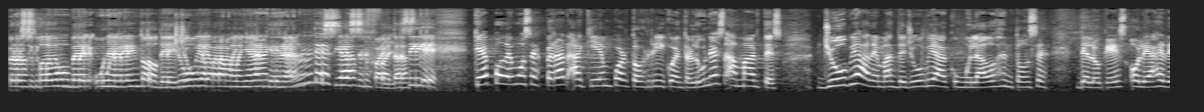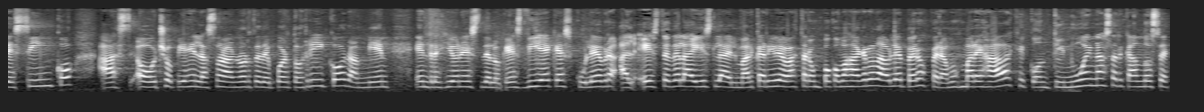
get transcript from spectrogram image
pero sí podemos ver un evento de lluvia para mañana que realmente sí hace falta. Así que, ¿qué podemos esperar aquí en Puerto Rico entre lunes a martes? Lluvia, además de lluvia, acumulados entonces de lo que es oleaje de 5 a 8 pies en la zona norte de Puerto Rico, también en regiones de lo que es Vieques, Culebra, al este de la isla. El mar Caribe va a estar un poco más agradable, pero esperamos marejadas que continúen acercándose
